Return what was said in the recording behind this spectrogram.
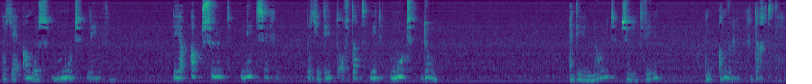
dat jij anders moet leven. Die jou absoluut niet zeggen dat je dit of dat niet moet doen. En die je nooit zullen dwingen een andere gedachte te hebben.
